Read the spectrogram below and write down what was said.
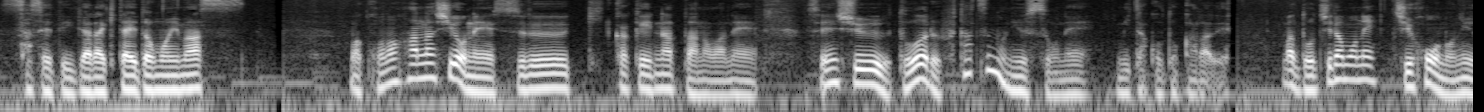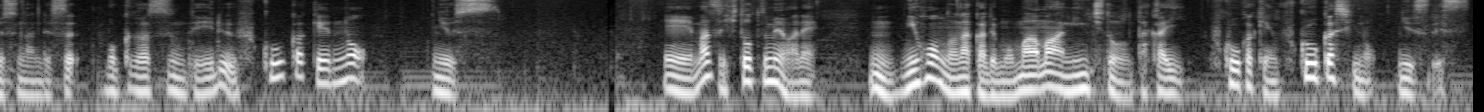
させていただきたいと思います。まあ、この話をね、するきっかけになったのはね、先週、とある2つのニュースをね、見たことからです。まあ、どちらもね、地方のニュースなんです。僕が住んでいる福岡県のニュース。えー、まず1つ目はね、うん、日本の中でもまあまあ認知度の高い福岡県福岡市のニュースです。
